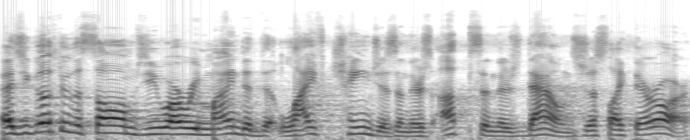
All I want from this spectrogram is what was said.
As you go through the Psalms, you are reminded that life changes and there's ups and there's downs, just like there are.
